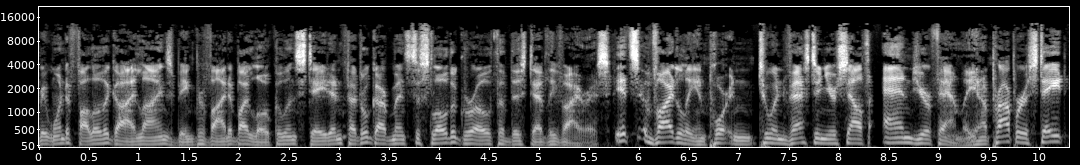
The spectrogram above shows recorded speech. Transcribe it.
everyone to follow the guidelines being provided by local and state and federal governments to slow the growth of this deadly virus. It's vitally important to invest in yourself and your family. In a proper estate,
